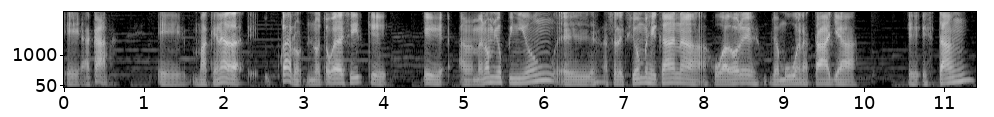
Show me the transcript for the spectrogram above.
eh, acá. Eh, más que nada, eh, claro, no te voy a decir que, al menos en mi opinión, la selección mexicana, jugadores de muy buena talla están.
